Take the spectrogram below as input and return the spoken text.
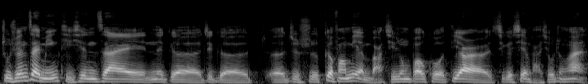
主权在民体现在那个这个呃就是各方面吧，其中包括第二这个宪法修正案。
